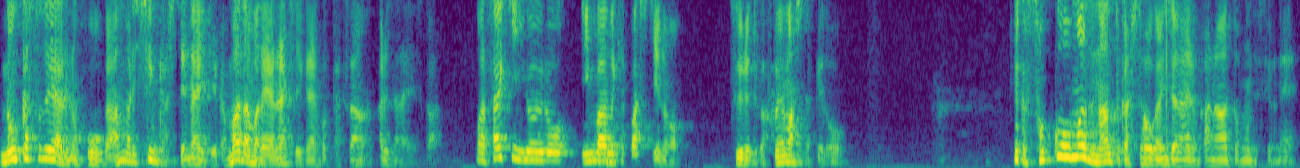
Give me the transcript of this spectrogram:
ノンカストリアルの方があんまり進化してないというか、まだまだやらなくちゃいけないことたくさんあるじゃないですか。まあ最近いろいろインバウンドキャパシティのツールとか増えましたけど、なんかそこをまずなんとかした方がいいんじゃないのかなと思うんですよね。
